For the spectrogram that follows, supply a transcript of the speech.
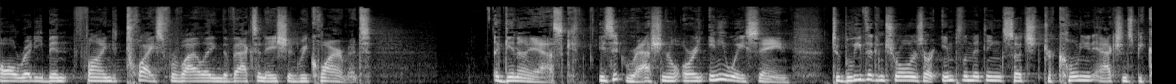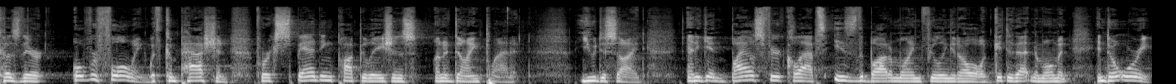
already been fined twice for violating the vaccination requirement. Again, I ask, is it rational or in any way sane to believe the controllers are implementing such draconian actions because they're overflowing with compassion for expanding populations on a dying planet? You decide. And again, biosphere collapse is the bottom line fueling it all. I'll get to that in a moment. And don't worry,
